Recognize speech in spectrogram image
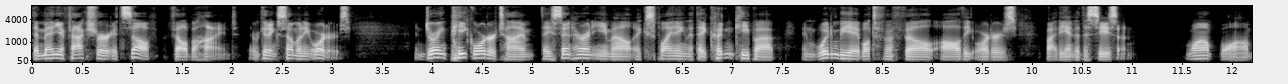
the manufacturer itself fell behind. They were getting so many orders. And during peak order time, they sent her an email explaining that they couldn't keep up and wouldn't be able to fulfill all the orders by the end of the season. Womp womp.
